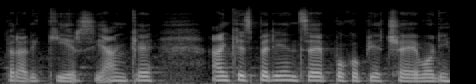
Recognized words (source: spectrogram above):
per arricchirsi, anche, anche esperienze poco piacevoli.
